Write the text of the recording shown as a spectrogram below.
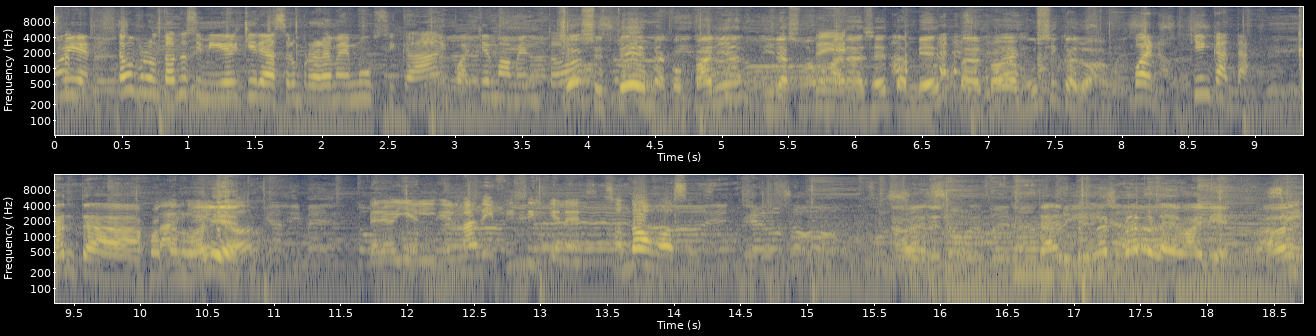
Muy bien. Estamos preguntando si Miguel quiere hacer un programa de música en cualquier momento. Yo, si ustedes me acompañan y la sumamos a Nayet también para el programa de música, lo hago. Bueno, ¿quién canta? Canta Juan Carlos Valieto. Pero ¿y el, más difícil quién es? Son dos voces. A ver, está en primer plano la de Baglietto. A ver.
